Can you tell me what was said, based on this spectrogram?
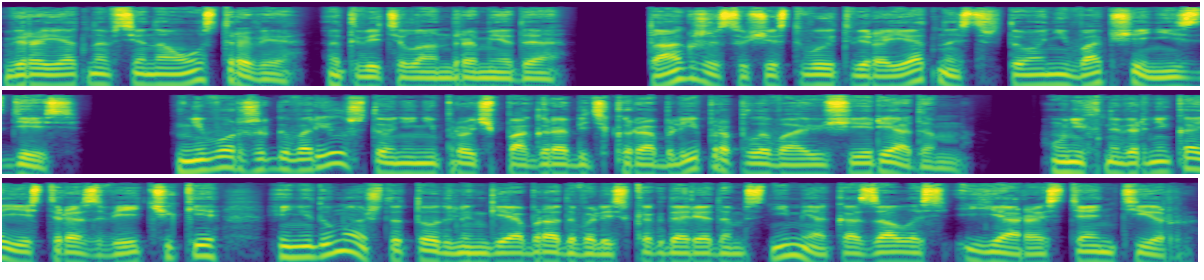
«Вероятно, все на острове», — ответила Андромеда. «Также существует вероятность, что они вообще не здесь. Невор же говорил, что они не прочь пограбить корабли, проплывающие рядом. У них наверняка есть разведчики, и не думаю, что тодлинги обрадовались, когда рядом с ними оказалась ярость Антир»,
